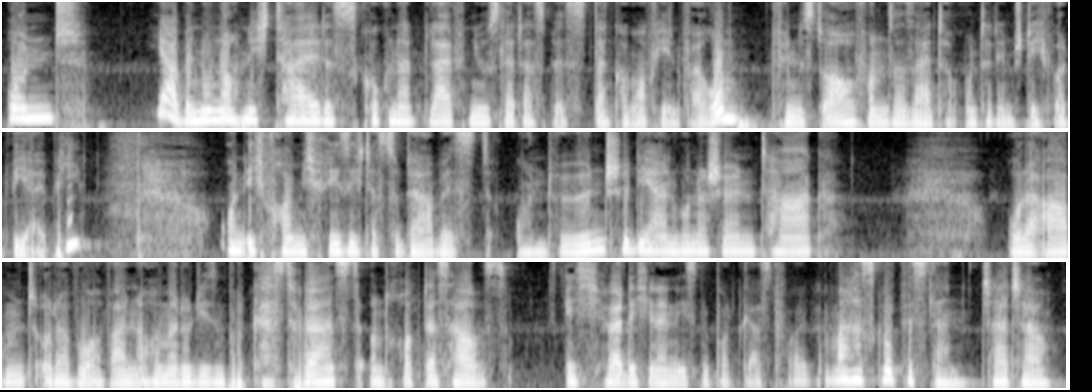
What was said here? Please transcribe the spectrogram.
Und ja, wenn du noch nicht Teil des Coconut Live Newsletters bist, dann komm auf jeden Fall rum. Findest du auch auf unserer Seite unter dem Stichwort VIP. Und ich freue mich riesig, dass du da bist und wünsche dir einen wunderschönen Tag oder Abend oder wo wann auch immer du diesen Podcast hörst und rock das Haus. Ich höre dich in der nächsten Podcast-Folge. Mach es gut, bis dann. Ciao, ciao.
